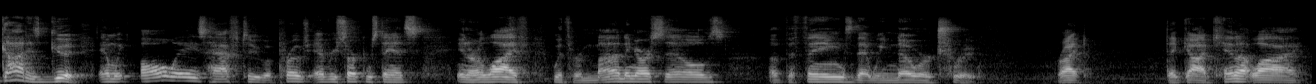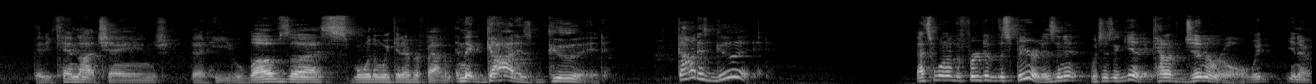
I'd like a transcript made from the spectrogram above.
God is good. And we always have to approach every circumstance in our life with reminding ourselves of the things that we know are true, right? That God cannot lie, that He cannot change, that He loves us more than we could ever fathom, and that God is good. God is good. That's one of the fruit of the Spirit, isn't it? Which is, again, kind of general. We, you know,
